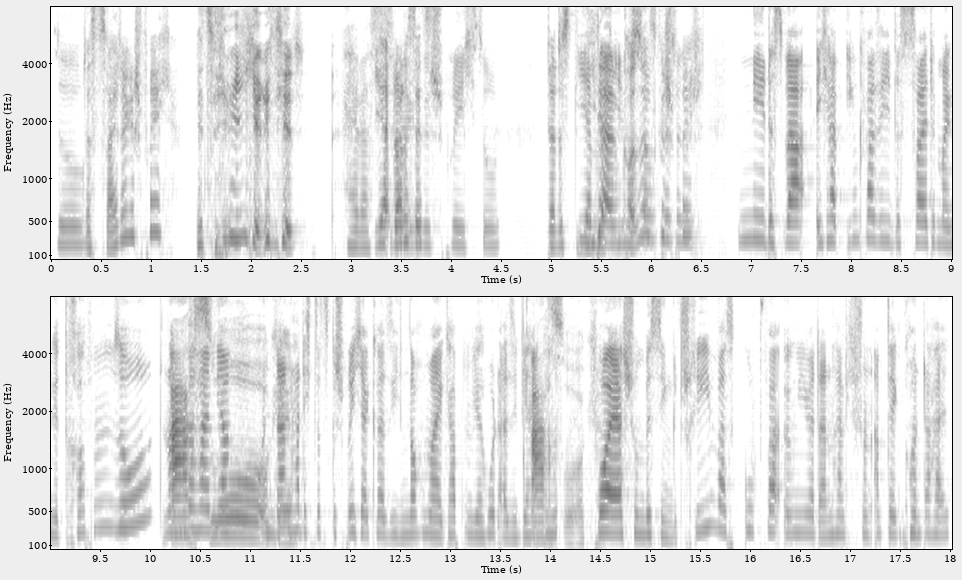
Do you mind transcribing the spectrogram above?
so. Das zweite Gespräch? Jetzt bin ich richtig irritiert. Hä, was Ja, ist du das jetzt- Gespräch so? Du hattest Ja, wieder mit ein ist Konsensgespräch? Nee, das war, ich habe ihn quasi das zweite Mal getroffen, so, nach einem halben Jahr. Und okay. dann hatte ich das Gespräch ja quasi nochmal gehabt und wiederholt. Also wir hatten so, okay. vorher schon ein bisschen geschrieben, was gut war irgendwie, weil dann hatte ich schon abdecken, konnte halt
